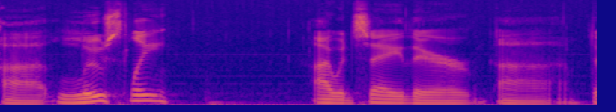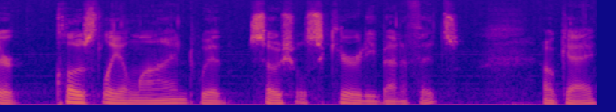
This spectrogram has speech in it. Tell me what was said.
uh, loosely, I would say they're uh, they're closely aligned with Social Security benefits. Okay,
